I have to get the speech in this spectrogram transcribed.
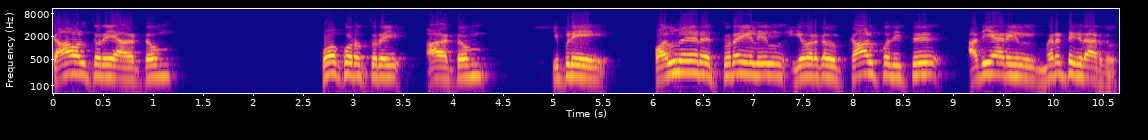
காவல்துறை ஆகட்டும் போக்குவரத்துறை ஆகட்டும் இப்படி பல்வேறு துறைகளில் இவர்கள் கால் பதித்து அதிகாரிகள் மிரட்டுகிறார்கள்.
